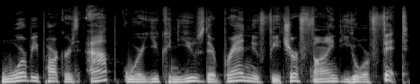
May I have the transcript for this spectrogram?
Warby Parker's app where you can use their brand new feature, Find Your Fit.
